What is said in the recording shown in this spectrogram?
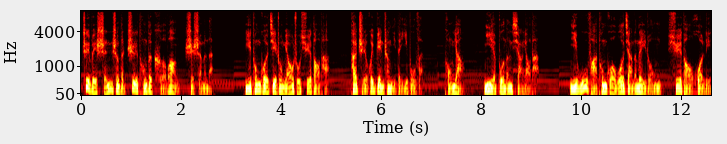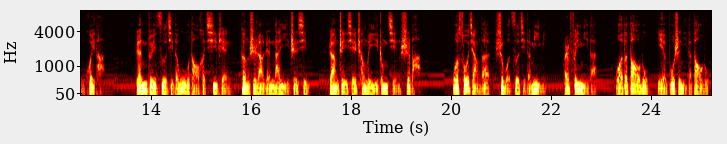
这位神圣的志同的渴望是什么呢？你通过借助描述学到它，它只会变成你的一部分。同样，你也不能想要它，你无法通过我讲的内容学到或领会它。人对自己的误导和欺骗更是让人难以置信，让这些成为一种警示吧。我所讲的是我自己的秘密，而非你的。我的道路也不是你的道路，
